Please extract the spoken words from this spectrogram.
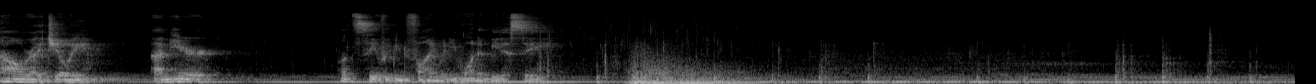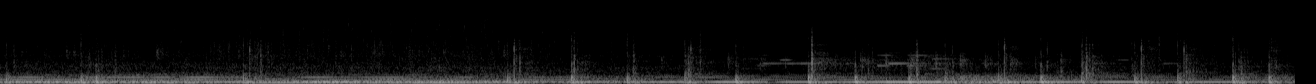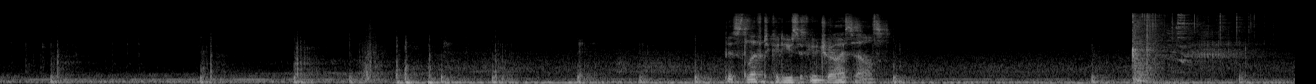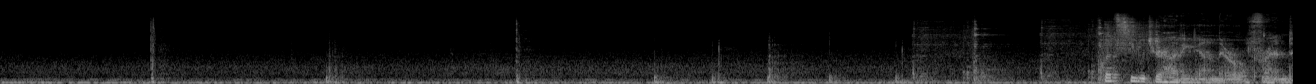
All right, Joey. I'm here. Let's see if we can find what you wanted me to see. This lift could use a few dry cells. Let's see what you're hiding down there, old friend.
